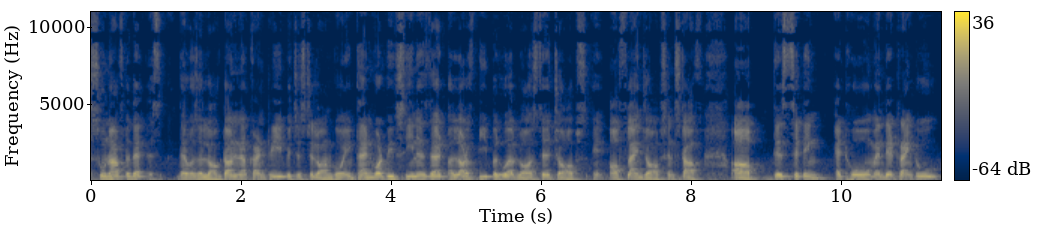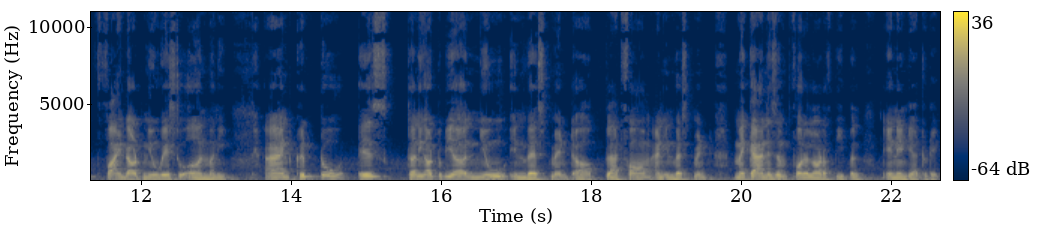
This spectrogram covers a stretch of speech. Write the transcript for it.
soon after that there was a lockdown in our country which is still ongoing. And what we've seen is that a lot of people who have lost their jobs eh, offline jobs and stuff uh, they're sitting at home and they're trying to find out new ways to earn money. And crypto is turning out to be a new investment uh, platform and investment mechanism for a lot of people in India today.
